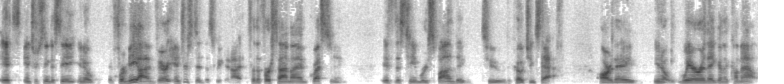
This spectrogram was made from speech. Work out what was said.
it's interesting to see. You know, for me, I'm very interested this weekend. I, for the first time, I am questioning: Is this team responding to the coaching staff? Are they, you know, where are they going to come out?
